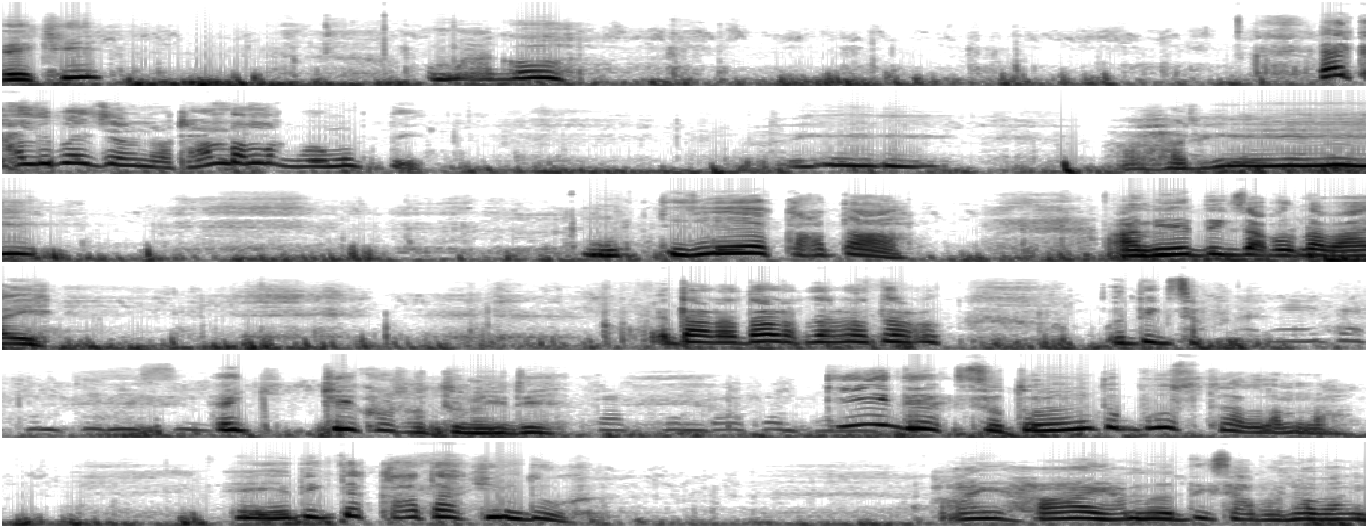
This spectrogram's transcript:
দেখি? ও মা গো। এই খালি পাই যায় না ঠান্ডা লাগবে মুক্তি। আরে, মুক্তি রে কাতা আমি এদিক যাব না ভাই। এ দাঁড়া দাঁড়া দাঁড়া দাঁড়া ওইদিক যাব। এই কি করো তুমি দেখেন কি দেখছ? তুমি তো বুঝতে পারলাম না। এদিকটা কাদা কিন্তু। হাই হাই আমি ওদিক যাব না ভাই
